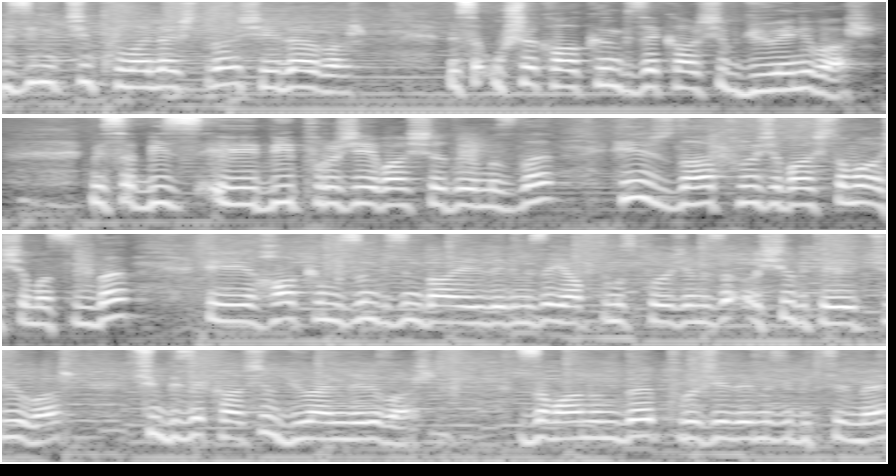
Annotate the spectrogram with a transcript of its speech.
bizim için kolaylaştıran şeyler var. Mesela Uşak halkının bize karşı bir güveni var. Mesela biz e, bir projeye başladığımızda henüz daha proje başlama aşamasında e, halkımızın bizim dairelerimize yaptığımız projemize aşırı bir teveccühü var. Çünkü bize karşı bir güvenleri var. Zamanında projelerimizi bitirme,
